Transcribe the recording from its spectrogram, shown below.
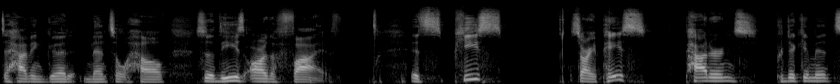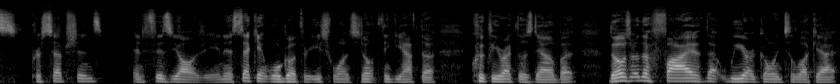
to having good mental health. So these are the five. It's peace, sorry, pace, patterns, predicaments, perceptions, and physiology. And in a second, we'll go through each one, so don't think you have to quickly write those down. But those are the five that we are going to look at.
